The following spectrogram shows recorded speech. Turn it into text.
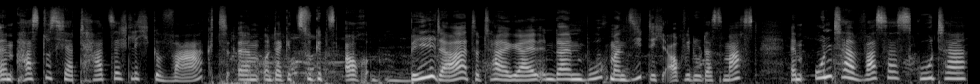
ähm, hast du es ja tatsächlich gewagt, ähm, und dazu gibt es auch Bilder, total geil, in deinem Buch. Man sieht dich auch, wie du das machst, ähm, Unterwasserscooter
